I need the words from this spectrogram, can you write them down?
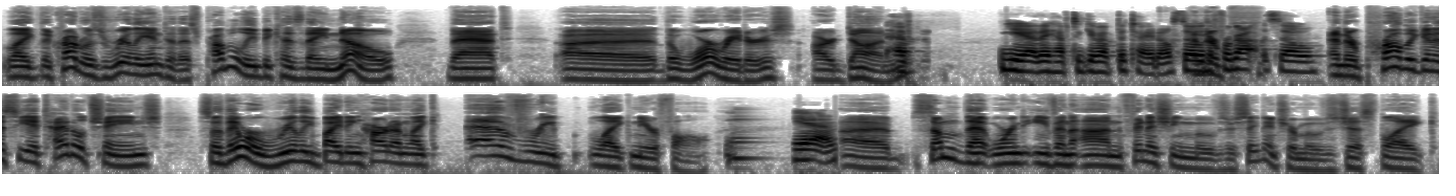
like, the crowd was really into this, probably because they know that uh, the War Raiders are done. Have- Yeah, they have to give up the title. So they're- forgot. So and they're probably going to see a title change. So they were really biting hard on like every like near fall. yeah, Uh, some that weren't even on finishing moves or signature moves, just like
